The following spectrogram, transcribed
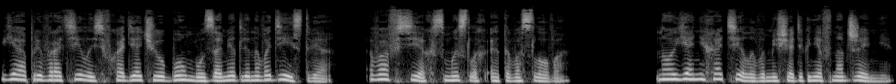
Я превратилась в ходячую бомбу замедленного действия, во всех смыслах этого слова. Но я не хотела вымещать гнев на Дженни.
